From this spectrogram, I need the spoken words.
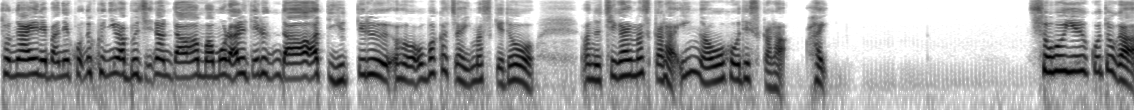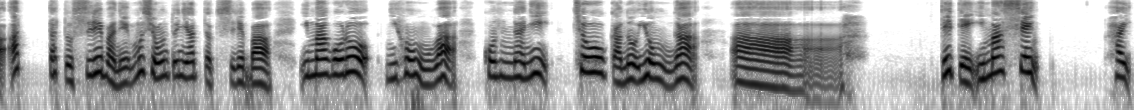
唱えればね、この国は無事なんだ、守られてるんだって言ってるおバカちゃんいますけど、あの、違いますから、因果応報ですから、はい。そういうことがあったとすればね、もし本当にあったとすれば、今頃日本はこんなに超過の4が、あ出ていません。はい。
